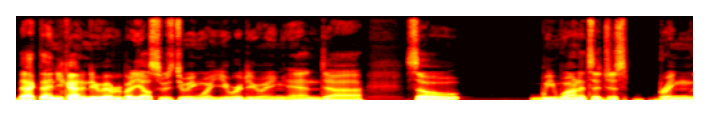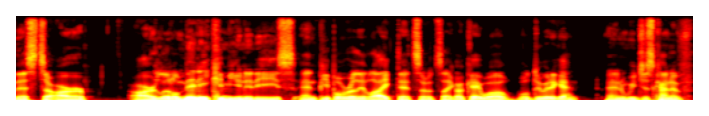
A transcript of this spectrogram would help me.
back then, you kind of knew everybody else was doing what you were doing, and uh, so we wanted to just bring this to our our little mini communities, and people really liked it. So it's like, okay, well, we'll do it again, and we just kind of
